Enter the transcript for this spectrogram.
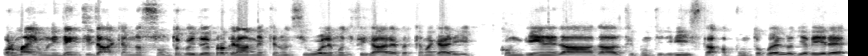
ormai un'identità che hanno assunto quei due programmi e che non si vuole modificare perché magari conviene da, da altri punti di vista, appunto quello di avere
